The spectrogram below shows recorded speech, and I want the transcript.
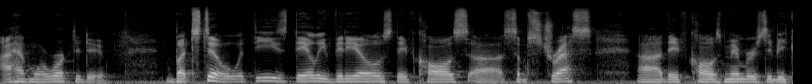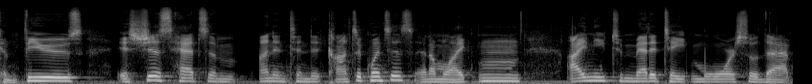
I have more work to do. But still, with these daily videos, they've caused uh, some stress. Uh, they've caused members to be confused. It's just had some unintended consequences. And I'm like, mm, I need to meditate more so that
